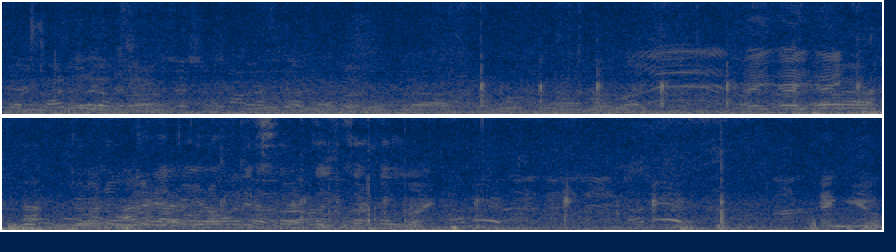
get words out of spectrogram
Hey, hey, hey. Join over there, join over there. Start the second line. Thank you.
